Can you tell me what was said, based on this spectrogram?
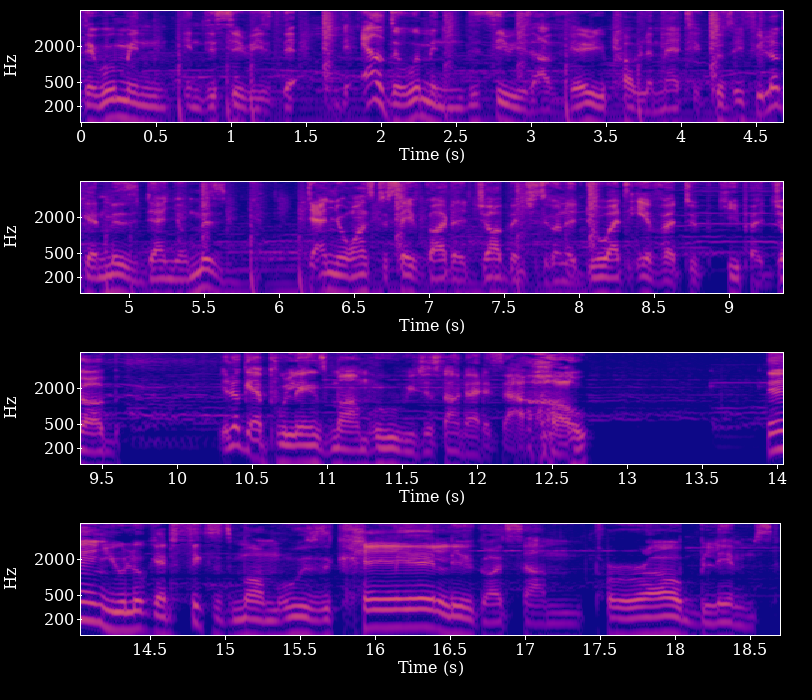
the women in this series, the, the elder women in this series are very problematic. Because if you look at Ms. Daniel, Ms. Daniel wants to safeguard her job and she's going to do whatever to keep her job. You look at Puleng's mom, who we just found out is a hoe. Then you look at Fiks's mom, who's clearly got some problems,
